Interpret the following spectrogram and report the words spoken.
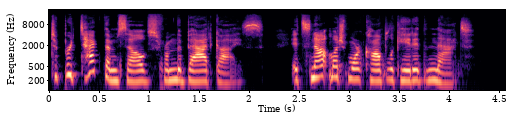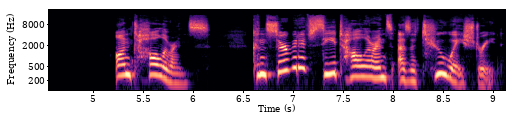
to protect themselves from the bad guys. It's not much more complicated than that. On tolerance, conservatives see tolerance as a two way street.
